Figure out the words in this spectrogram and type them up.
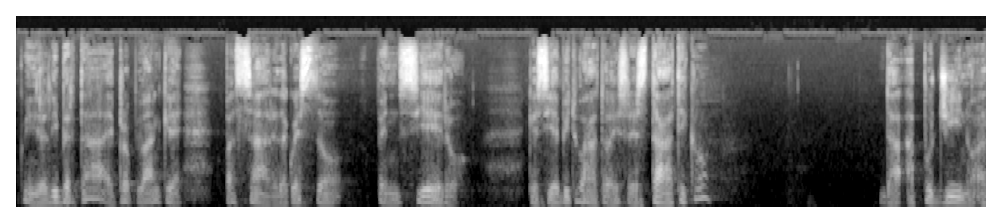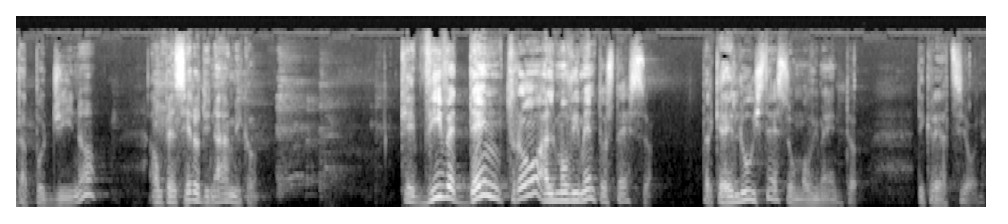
Quindi la libertà è proprio anche passare da questo pensiero che si è abituato a essere statico, da appoggino ad appoggino, a un pensiero dinamico, che vive dentro al movimento stesso, perché è lui stesso un movimento di creazione.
